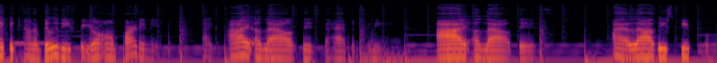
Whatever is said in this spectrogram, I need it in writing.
take accountability for your own part in it. Like, I allowed this to happen to me. I allowed this. I allowed these people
